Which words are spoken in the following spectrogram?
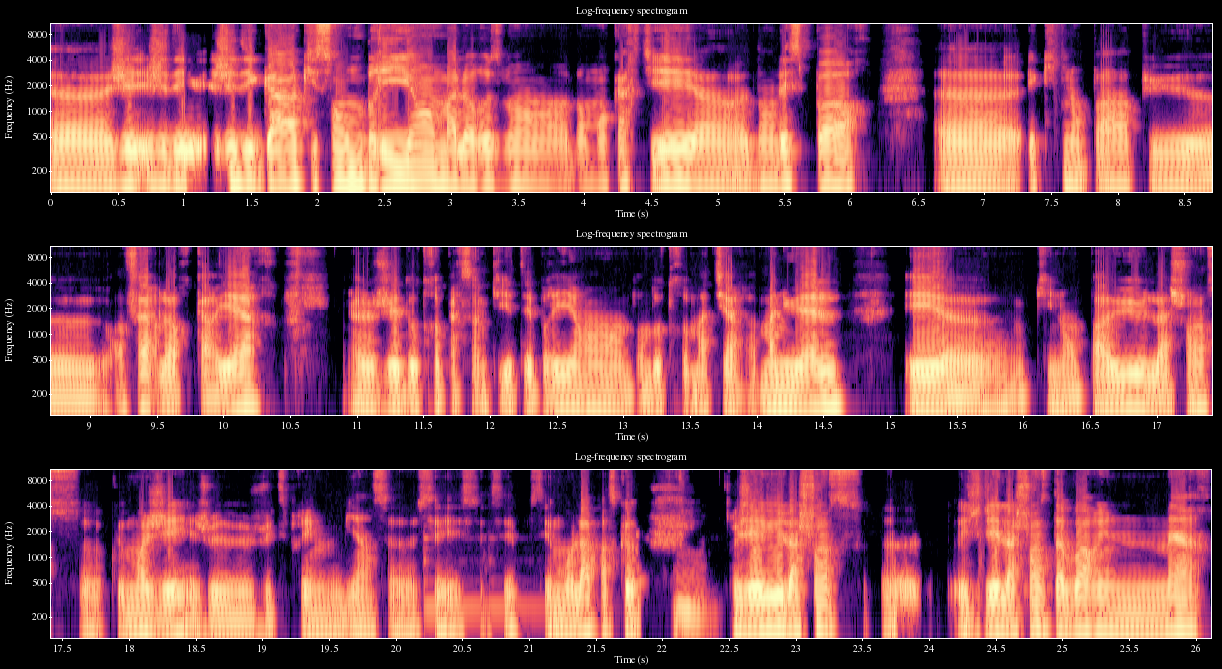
Euh, j'ai des, des gars qui sont brillants malheureusement dans mon quartier, euh, dans les sports, euh, et qui n'ont pas pu en faire leur carrière. j'ai d'autres personnes qui étaient brillants dans d'autres matières manuelles et euh, qui n'ont pas eu la chance que moi j'ai. Je j'exprime bien ce, ces, ces, ces mots-là parce que mm. j'ai eu la chance, euh, j'ai la chance d'avoir une mère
